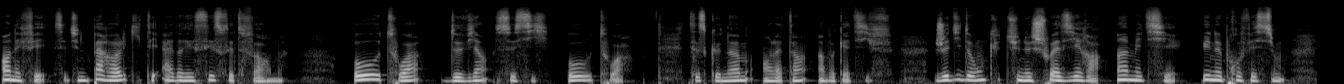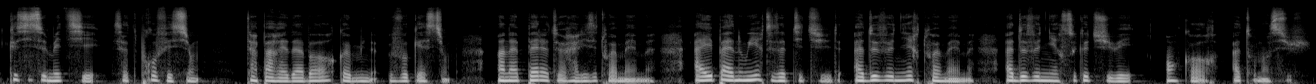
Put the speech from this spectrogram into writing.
En effet, c'est une parole qui t'est adressée sous cette forme. Ô toi, deviens ceci. Ô toi. C'est ce que nomme en latin un vocatif. Je dis donc, tu ne choisiras un métier, une profession, que si ce métier, cette profession, t'apparaît d'abord comme une vocation, un appel à te réaliser toi-même, à épanouir tes aptitudes, à devenir toi-même, à devenir ce que tu es, encore à ton insu.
